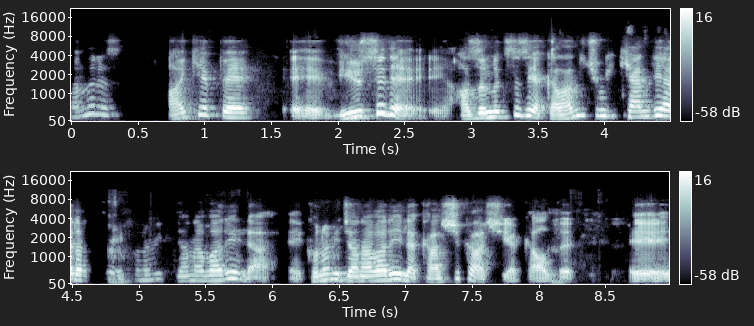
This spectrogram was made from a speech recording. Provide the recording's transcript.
sanırız AKP e, virüse de hazırlıksız yakalandı çünkü kendi yarattığı ekonomik canavarıyla, ekonomi canavarıyla karşı karşıya kaldı. E,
